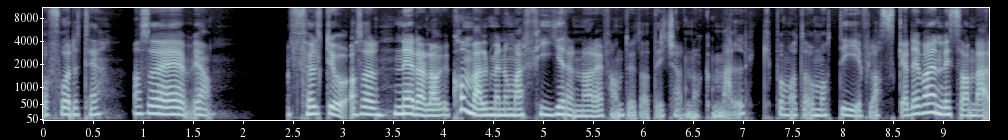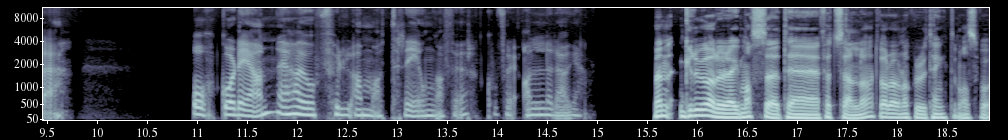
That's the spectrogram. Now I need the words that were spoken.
å få det til. Altså, jeg, ja Følte jo Altså, nederlaget kom vel med nummer fire når jeg fant ut at jeg ikke hadde nok melk, på en måte, og måtte gi flaske. Det var en litt sånn derre Å, går det an? Jeg har jo fullamma tre unger før. Hvorfor i alle dager? Men gruer du deg masse til fødselen, da? Var det noe du tenkte masse på?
